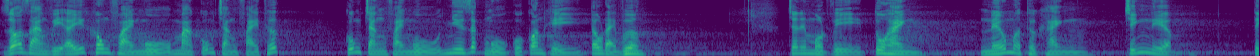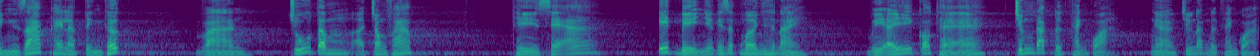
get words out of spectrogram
rõ ràng vị ấy không phải ngủ mà cũng chẳng phải thức, cũng chẳng phải ngủ như giấc ngủ của con khỉ Tâu Đại Vương. Cho nên một vị tu hành nếu mà thực hành chính niệm tỉnh giác hay là tỉnh thức và chú tâm ở trong Pháp thì sẽ ít bị những cái giấc mơ như thế này. Vì ấy có thể chứng đắc được thánh quả, nghe chứng đắc được thánh quả.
